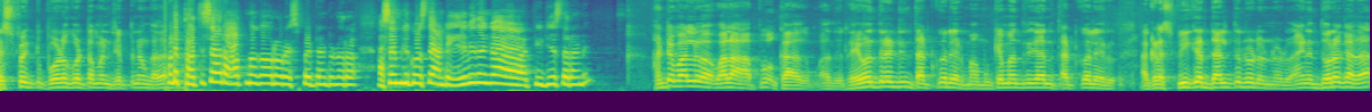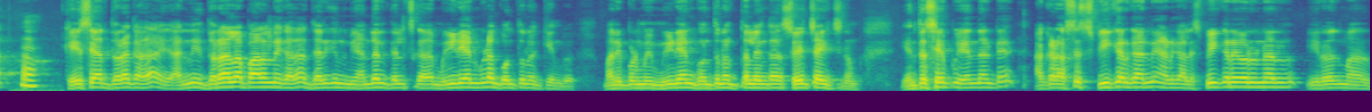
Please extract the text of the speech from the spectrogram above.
రెస్పెక్ట్ పోడగొట్టమని చెప్పినాం కదా. అంటే ప్రతిసారి ఆత్మగౌరవం రెస్పెక్ట్ అంటున్నారు? అసెంబ్లీకి వస్తే అంటే ఏ విధంగా ట్రీట్ చేస్తారండి? అంటే వాళ్ళు వాళ్ళ అప్పు రేవంత్ రెడ్డిని తట్టుకోలేరు మా ముఖ్యమంత్రి గారిని తట్టుకోలేరు. అక్కడ స్పీకర్ దళితుడు ఉన్నాడు. ఆయన దొర కదా? కేసీఆర్ దొర కదా? అన్ని దొరల పాలనే కదా జరిగింది. మీ అందరికీ తెలుసు కదా మీడియాని కూడా గొంతు నొక్కిండ్రు. మరి ఇప్పుడు మేము మీడియాని గొంతు నొక్కలేం కదా? స్వేచ్ఛ ఇచ్చినాం. ఎంతసేపు ఏంటంటే అక్కడ వస్తే స్పీకర్ గారిని అడగాలి. స్పీకర్ ఎవరు ఉన్నారు ఈరోజు మా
